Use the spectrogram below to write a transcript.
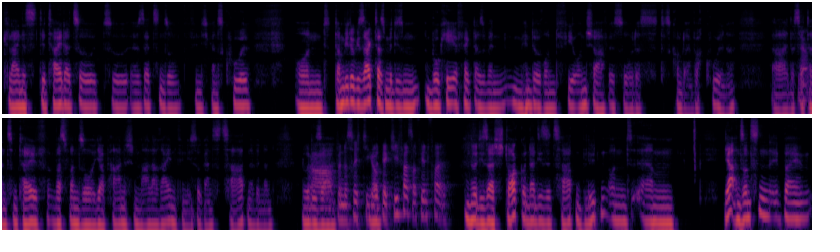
kleines Detail dazu zu setzen, so finde ich ganz cool. Und dann, wie du gesagt hast, mit diesem Bokeh-Effekt, also wenn im Hintergrund viel unscharf ist, so, das, das kommt einfach cool, ne? Äh, das ja. hat dann zum Teil was von so japanischen Malereien, finde ich, so ganz zart, ne? wenn dann nur ja, dieser. Wenn du das richtige nur, Objektiv hast, auf jeden Fall. Nur dieser Stock und dann diese zarten Blüten. Und ähm, ja, ansonsten äh, beim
